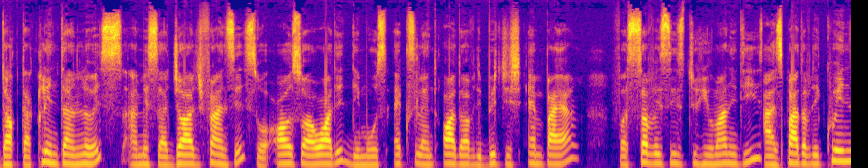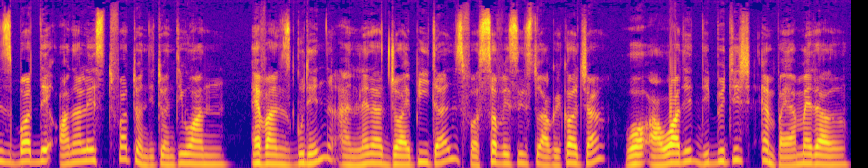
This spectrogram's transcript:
Dr. Clinton Lewis and Mr. George Francis were also awarded the Most Excellent Order of the British Empire for services to humanity as part of the Queen's Birthday Honour List for 2021. Evans Goodin and Leonard Joy Peters for services to agriculture were awarded the British Empire Medal.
